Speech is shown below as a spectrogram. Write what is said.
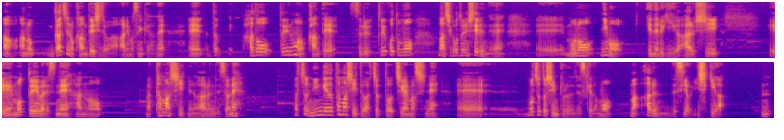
あ、あの、ガチの鑑定士ではありませんけどね。えー、波動というものを鑑定するということも、まあ仕事にしてるんでね、えー、物にもエネルギーがあるし、えー、もっと言えばですね、あの、まあ、魂っていうのがあるんですよね。まあ、ちょっと人間の魂とはちょっと違いますしね、えー、もうちょっとシンプルですけども、まあ、あるんですよ、意識が。うん。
